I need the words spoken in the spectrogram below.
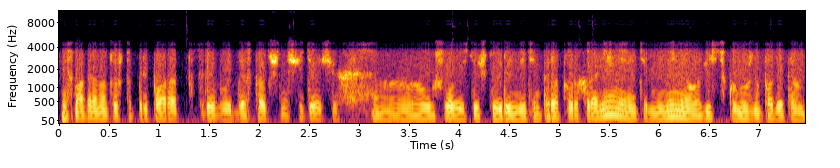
несмотря на то, что препарат требует достаточно щадящих э, условий с точки зрения температуры хранения, тем не менее, логистику нужно под это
